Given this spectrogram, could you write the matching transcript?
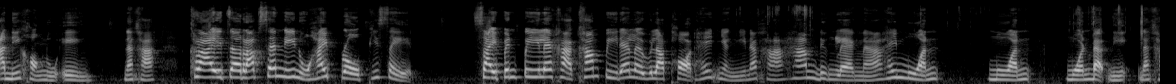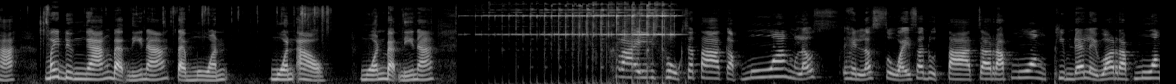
อันนี้ของหนูเองนะคะ ใครจะรับเส้นนี้หนูให้โปรพิเศษใส่เป็นปีเลยค่ะ ข้ามปีได้เลยเวลาถอดให้อย่างนี้นะคะ ห้ามดึงแรงนะ ให้ม้วนม้วนม้วนแบบนี้นะคะ ไม่ดึงง้างแบบนี้นะ แต่ม้วน ม้วนเอาม้วนแบบนี้นะ ใครถูกชะตากับม่วงแล้วเห็นแล้วสวยสะดุดตาจะรับม่วง พิมพ์ได้เลยว่ารับม่วง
